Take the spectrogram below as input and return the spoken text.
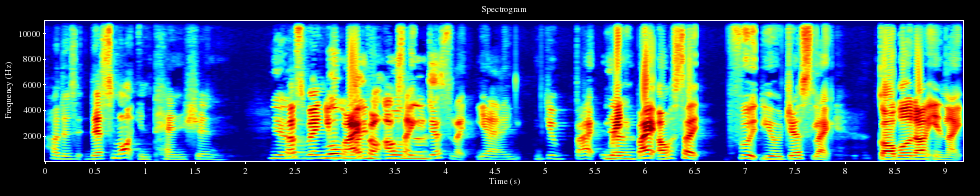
how does it? There's more intention Yeah. because when you more buy from outside, you just like yeah, you buy Yeah. when you buy outside food, you just like gobble down in like,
